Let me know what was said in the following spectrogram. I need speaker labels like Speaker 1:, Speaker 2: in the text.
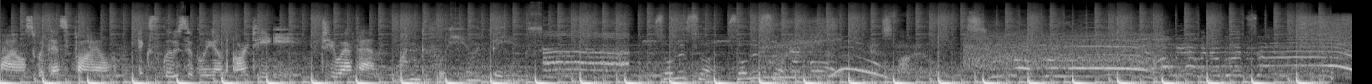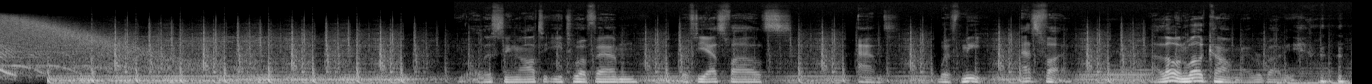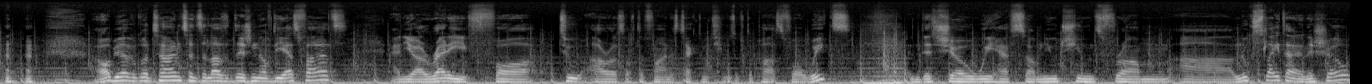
Speaker 1: S-Files with S-File, exclusively on RTE 2FM.
Speaker 2: Wonderful human beings.
Speaker 3: So listen, so listen. You're listening RTE 2FM with the S-Files and with me, S-File. Hello and welcome, everybody. I hope you have a good time since the last edition of the S-Files and you are ready for two hours of the finest techno tunes of the past four weeks. In this show, we have some new tunes from uh, Luke Slater in the show.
